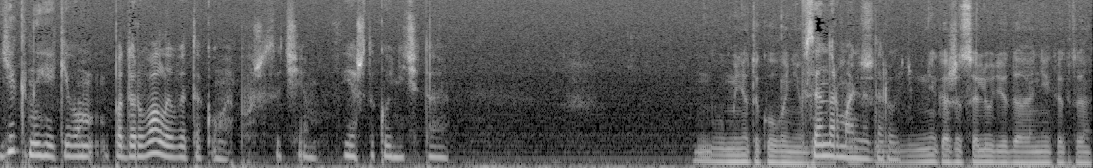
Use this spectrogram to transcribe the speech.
Є книги, які вам подарували, ви так, ой, боже, зачем? Я ж такої не читаю. У меня такого не Все было. нормально То есть, даруют. Мне кажется, люди, да, они как-то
